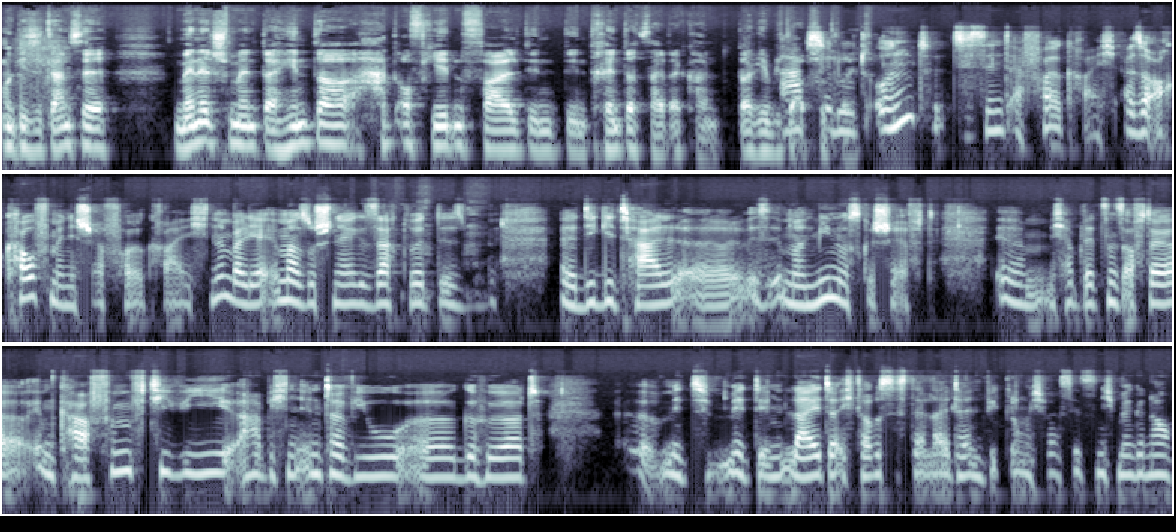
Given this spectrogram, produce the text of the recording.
Und dieses ganze Management dahinter hat auf jeden Fall den, den Trend der Zeit erkannt. Da gebe ich dir absolut Absolut. Und sie sind erfolgreich, also auch kaufmännisch erfolgreich, ne? weil ja immer so schnell gesagt wird, äh, digital äh, ist immer ein Minusgeschäft. Ähm, ich habe letztens auf der im K5 TV habe ich ein Interview äh, gehört mit, mit dem Leiter, ich glaube, es ist der Leiter Entwicklung, ich weiß jetzt nicht mehr genau,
